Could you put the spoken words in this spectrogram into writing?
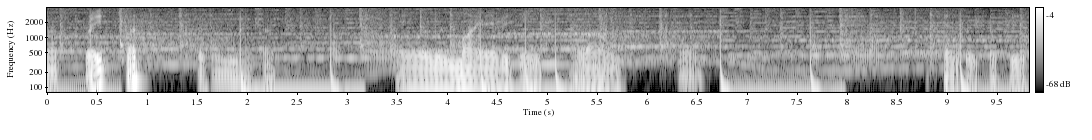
not straight but doesn't matter. Anyway we'll mine everything around. So can do this?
